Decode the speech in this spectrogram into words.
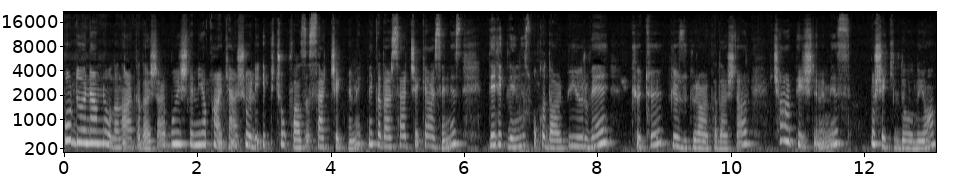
Burada önemli olan arkadaşlar bu işlemi yaparken şöyle ipi çok fazla sert çekmemek. Ne kadar sert çekerseniz delikleriniz o kadar büyür ve kötü gözükür arkadaşlar. Çarpı işlemimiz bu şekilde oluyor.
